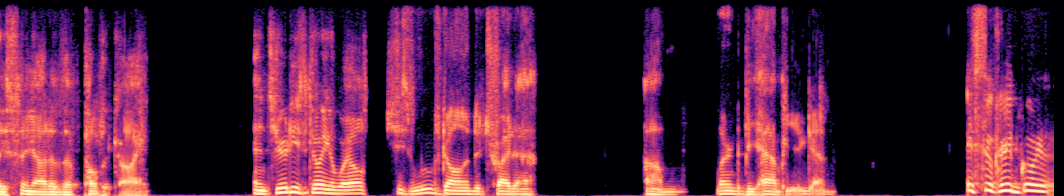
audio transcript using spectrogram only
they stay out of the public eye. And Judy's doing well. She's moved on to try to um, learn to be happy again. It's a great goal.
